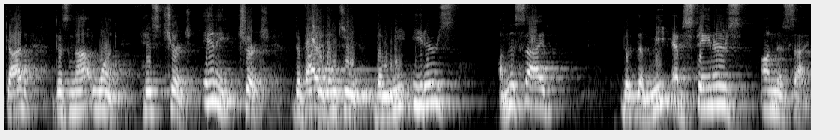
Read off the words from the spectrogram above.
God does not want his church, any church, divided into the meat eaters on this side, the, the meat abstainers on this side,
